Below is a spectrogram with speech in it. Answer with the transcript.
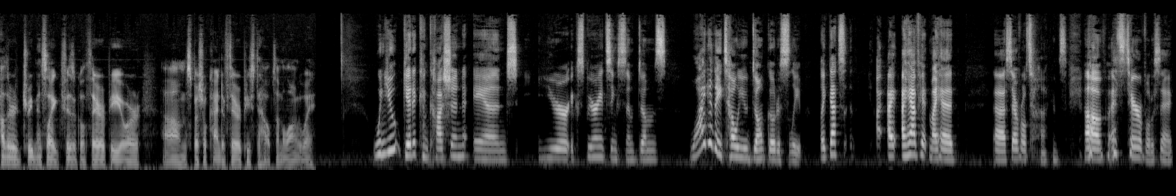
other treatments like physical therapy or um, special kind of therapies to help them along the way. When you get a concussion and you're experiencing symptoms, why do they tell you don't go to sleep? Like that's I, I have hit my head uh, several times. Um, it's terrible to say.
